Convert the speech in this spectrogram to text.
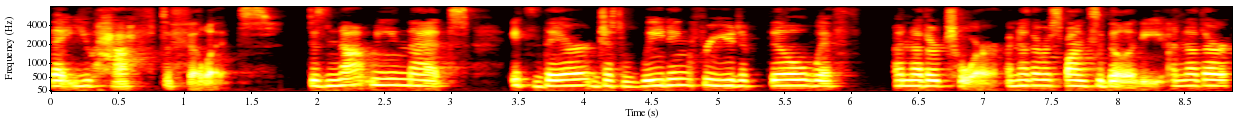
that you have to fill it. Does not mean that it's there just waiting for you to fill with another chore, another responsibility, another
